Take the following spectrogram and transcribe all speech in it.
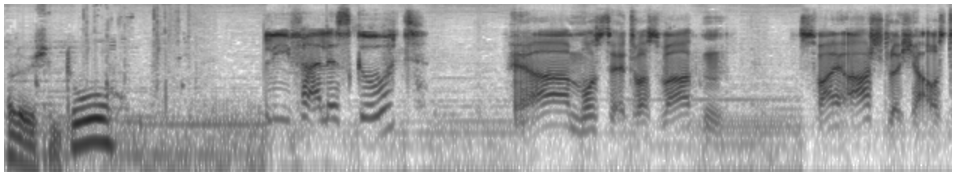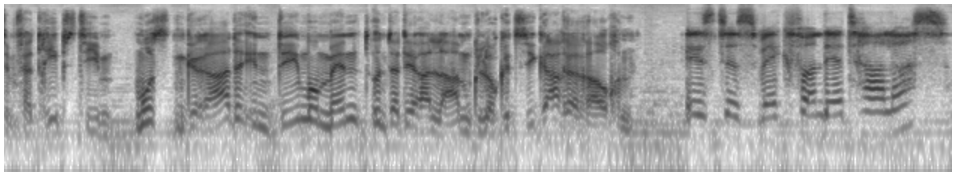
Hallöchen, du. Lief alles gut? Ja, musste etwas warten. Zwei Arschlöcher aus dem Vertriebsteam mussten gerade in dem Moment unter der Alarmglocke Zigarre rauchen. Ist es weg von der Talos?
